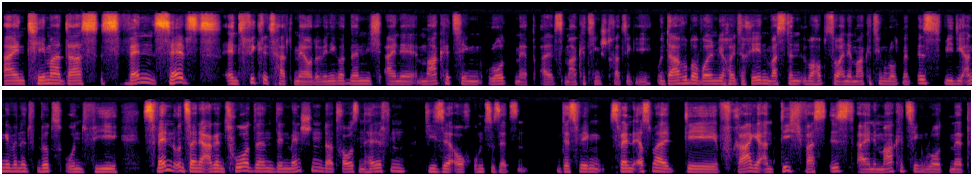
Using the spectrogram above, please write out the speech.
ein Thema, das Sven selbst entwickelt hat, mehr oder weniger, nämlich eine Marketing Roadmap als Marketingstrategie. Und darüber wollen wir heute reden, was denn überhaupt so eine Marketing Roadmap ist, wie die angewendet wird und wie Sven und seine Agentur denn den Menschen da draußen helfen, diese auch umzusetzen. Deswegen, Sven, erstmal die Frage an dich, was ist eine Marketing Roadmap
